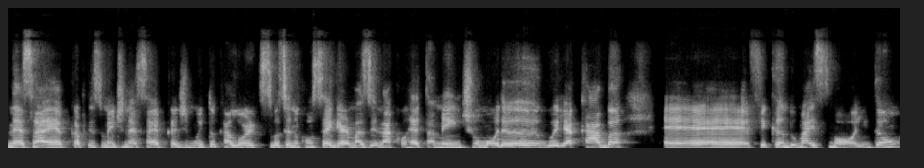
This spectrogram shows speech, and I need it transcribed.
nessa época, principalmente nessa época de muito calor, que se você não consegue armazenar corretamente um morango, ele acaba é, ficando mais mole. Então,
